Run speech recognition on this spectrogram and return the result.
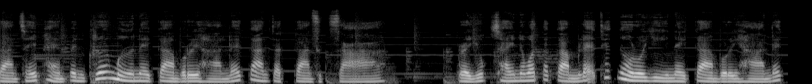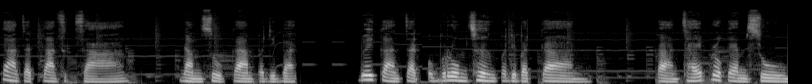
การใช้แผนเป็นเครื่องมือในการบริหารและการจัดการศึกษา ประยุกต์ใช้นวัตกรรมและเทคโนโลยีในการบริหารและการจัดการศึกษา นำสู่การปฏิบัติ ด้วยการจัดอบรมเชิงปฏิบัติการ การใช้โปรแกรม Zoom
